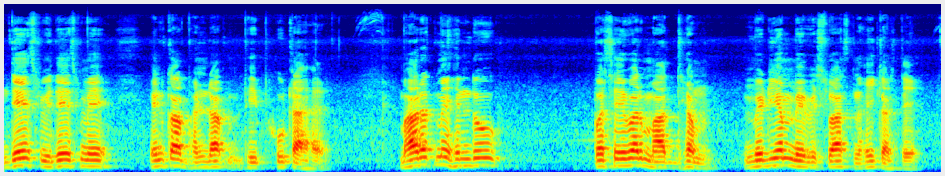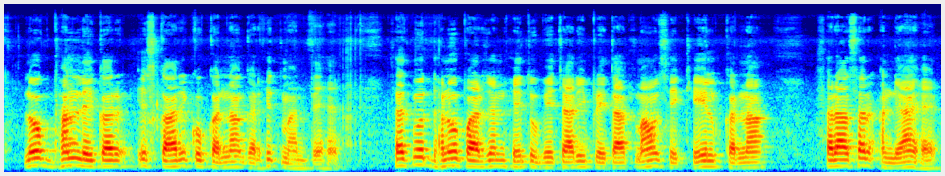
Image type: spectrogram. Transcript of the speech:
देश विदेश में इनका भंडा भी फूटा है। भारत में हिंदू पसेवर माध्यम मीडियम में विश्वास नहीं करते। लोग धन लेकर इस कार्य को करना गर्भित मानते हैं। सचमुच धनोपार्जन हेतु बेचारी प्रेतात्माओं से खेल करना सरासर अन्याय है।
